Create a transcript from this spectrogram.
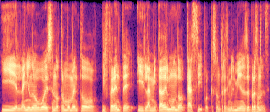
y el año nuevo es en otro momento diferente y la mitad del mundo, casi, porque son 3 mil millones de personas,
